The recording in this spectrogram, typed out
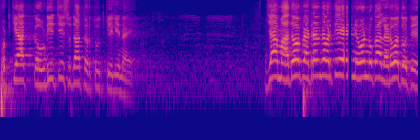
फुटक्या कवडीची सुद्धा तरतूद केली नाही. ज्या माधव पॅटर्नवरती निवडणुका लढवत होते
